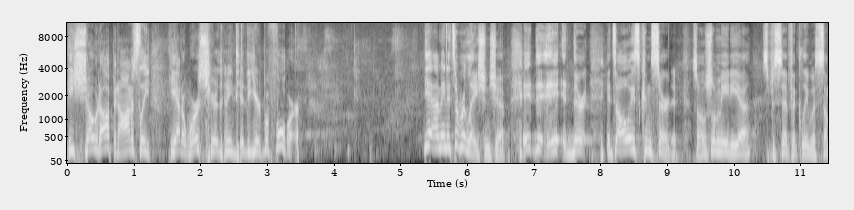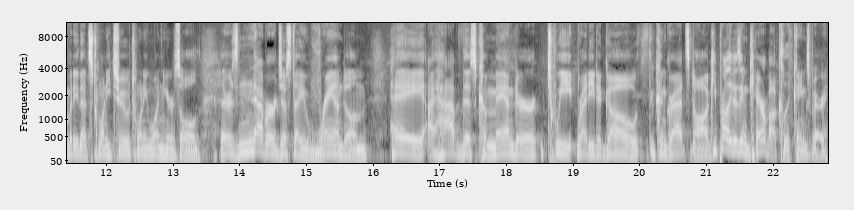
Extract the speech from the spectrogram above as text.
he showed up, and honestly, he had a worse year than he did the year before. Yeah, I mean it's a relationship. It, it, it- there it's always concerted. Social media, specifically with somebody that's 22, 21 years old, there's never just a random, "Hey, I have this commander tweet ready to go. Congrats, dog." He probably doesn't even care about Cliff Kingsbury.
